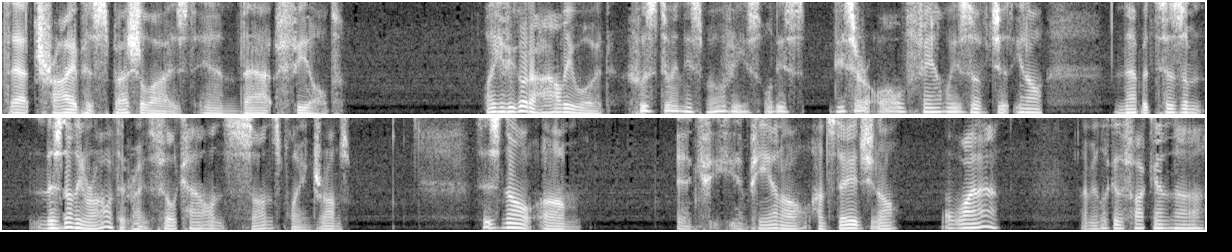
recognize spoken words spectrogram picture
that tribe has specialized in that field. Like if you go to Hollywood, who's doing these movies? Well, these these are old families of just you know nepotism. There's nothing wrong with it, right? Phil Collins' son's playing drums. There's no um in piano on stage, you know. Well, why not? I mean, look at the fucking uh,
